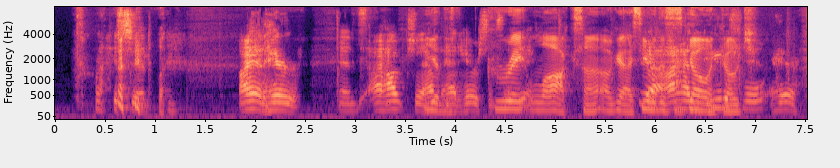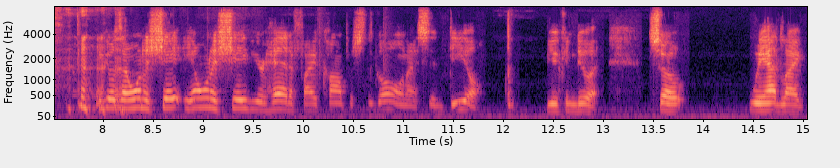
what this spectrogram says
I said, I had hair, and I actually haven't had hair since. great locks, huh? Okay, I see Yeah, where I this is had going, Coach. Hair. He goes, I want to shave. I want to shave your head if I accomplish the goal. And I said, deal. You can do it. So we had like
